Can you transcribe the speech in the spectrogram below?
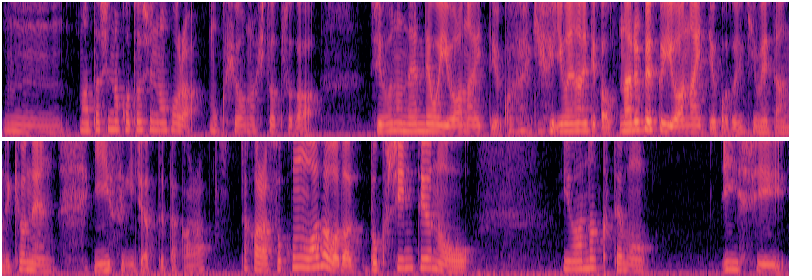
うん。私の今年のほら目標の一つが自分の年齢を言わないっていうことに言えないっていうかなるべく言わないっていうことに決めたんで去年言い過ぎちゃってたから。だからそこもわざわざ独身っていうのを言わなくてもいいし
